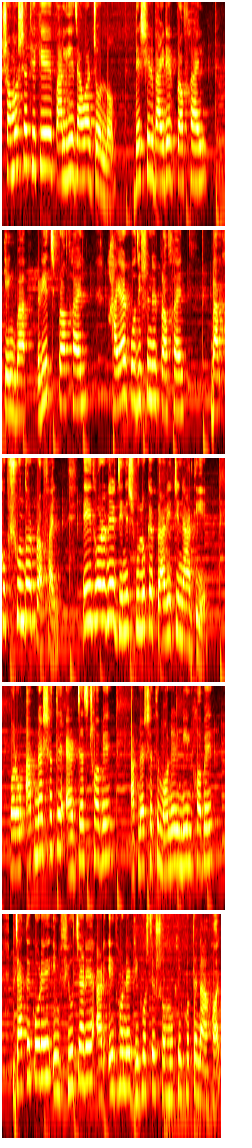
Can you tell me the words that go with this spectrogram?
সমস্যা থেকে পালিয়ে যাওয়ার জন্য দেশের বাইরের প্রোফাইল কিংবা রিচ প্রোফাইল হায়ার পজিশনের প্রোফাইল বা খুব সুন্দর প্রোফাইল এই ধরনের জিনিসগুলোকে প্রায়োরিটি না দিয়ে বরং আপনার সাথে অ্যাডজাস্ট হবে, আপনার সাথে মনের মিল হবে, যাতে করে ইন ফিউচারে আর এই ধরনের ডিভোর্সের সম্মুখীন হতে না হয়।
